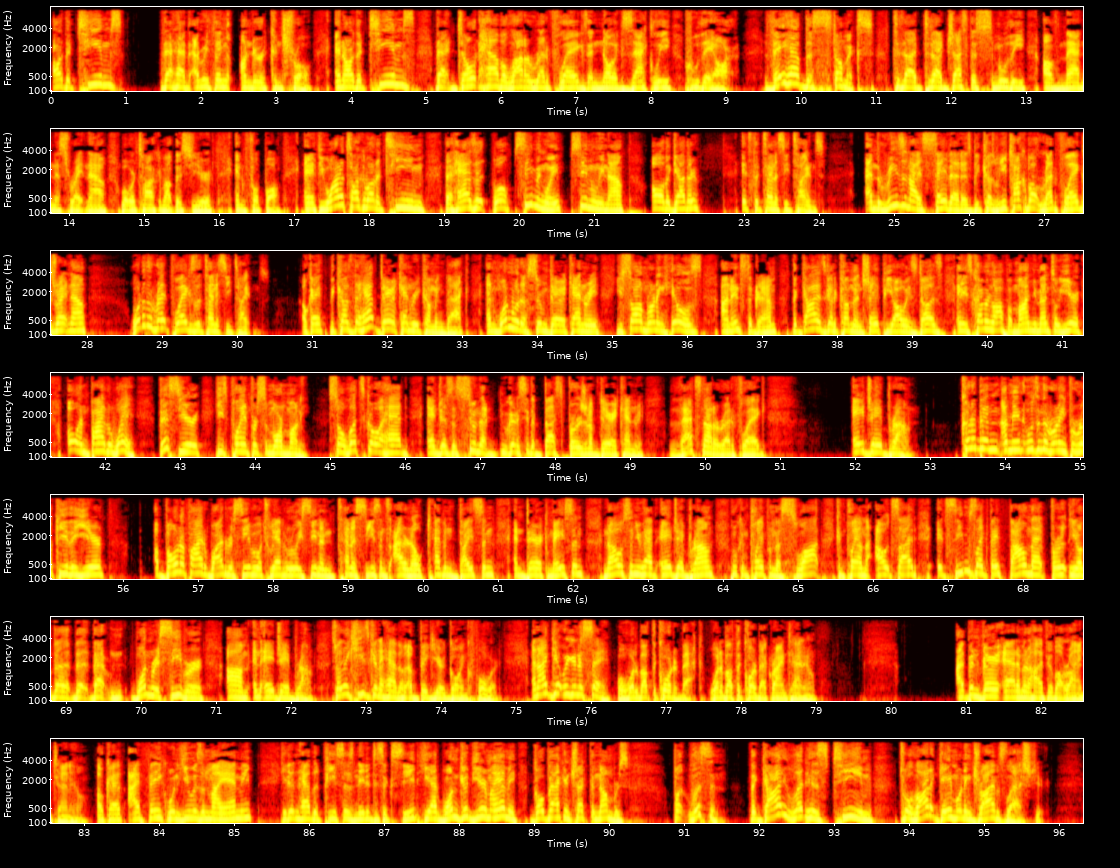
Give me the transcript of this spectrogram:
are the teams that have everything under control and are the teams that don't have a lot of red flags and know exactly who they are. They have the stomachs to, di- to digest this smoothie of madness right now, what we're talking about this year in football. And if you want to talk about a team that has it, well, seemingly, seemingly now, all together, it's the Tennessee Titans. And the reason I say that is because when you talk about red flags right now, what are the red flags of the Tennessee Titans? Okay, because they have Derrick Henry coming back, and one would assume Derrick Henry, you saw him running hills on Instagram. The guy is going to come in shape, he always does, and he's coming off a monumental year. Oh, and by the way, this year he's playing for some more money. So let's go ahead and just assume that we're going to see the best version of Derrick Henry. That's not a red flag. AJ Brown could have been, I mean, it was in the running for rookie of the year. A bona fide wide receiver, which we haven't really seen in Tennessee since, I don't know, Kevin Dyson and Derrick Mason. Now all of a sudden you have AJ Brown who can play from the slot, can play on the outside. It seems like they found that first, you know, the, the, that one receiver, um, in AJ Brown. So I think he's going to have a, a big year going forward. And I get what you're going to say. Well, what about the quarterback? What about the quarterback, Ryan Tannehill? I've been very adamant on how I feel about Ryan Tannehill. Okay. I think when he was in Miami, he didn't have the pieces needed to succeed. He had one good year in Miami. Go back and check the numbers. But listen, the guy led his team to a lot of game winning drives last year.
